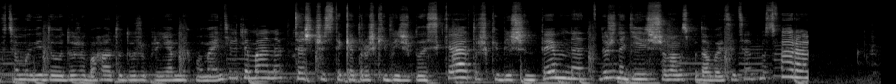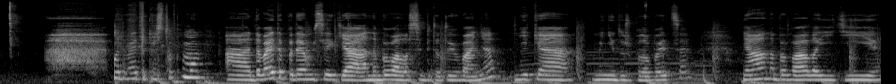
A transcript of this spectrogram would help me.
В цьому відео дуже багато дуже приємних моментів для мене. Це щось таке трошки більш близьке, трошки більш інтимне. Дуже надіюсь, що вам сподобається ця атмосфера. Приступимо. А давайте подивимося, як я набивала собі татуювання, яке мені дуже подобається. Я набивала її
